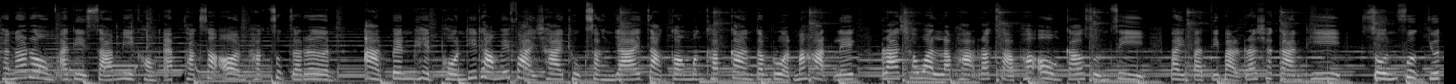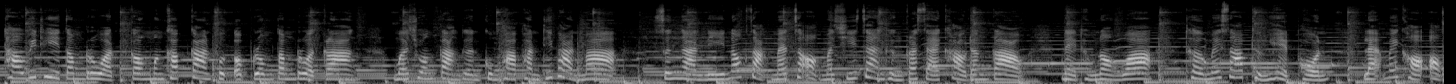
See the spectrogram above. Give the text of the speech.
ชะนรงค์อดีตสามีของแอปทักษะอ่อนพักสุขเจริญ อาจเป็นเหตุผลที่ทำให้ฝ่ายชายถูกสั่งย้ายจากกองบังคับการตำรวจมหาดเล็ก ราชวัลลภรักษาพระองค์ 904 ไปปฏิบัติราชการที่ ศูนย์ฝึกยุทธวิธีตำรวจ กองบังคับการฝึกอบรมตำรวจกลาง เมื่อช่วงกลางเดือนกุมภาพันธ์ที่ผ่านมา ซึ่งงานนี้นอกจากแมทจะออกมาชี้แจงถึงกระแสข่าวดังกล่าว ในทำนองว่าเธอไม่ทราบถึงเหตุผล และไม่ขอออก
